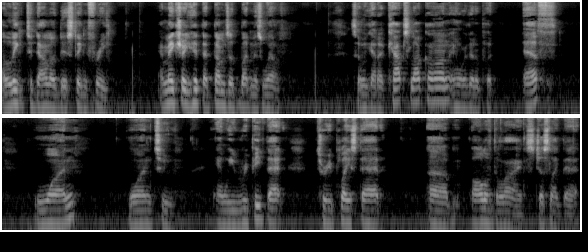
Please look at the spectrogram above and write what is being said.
a link to download this thing free. And make sure you hit that thumbs up button as well. So we got a caps lock on and we're going to put F one, one, two. And we repeat that to replace that, um, all of the lines, just like that.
